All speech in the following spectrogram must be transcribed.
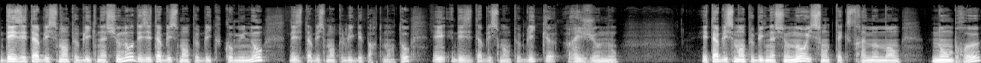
des établissements publics nationaux, des établissements publics communaux, des établissements publics départementaux et des établissements publics régionaux. Établissements publics nationaux, ils sont extrêmement nombreux.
